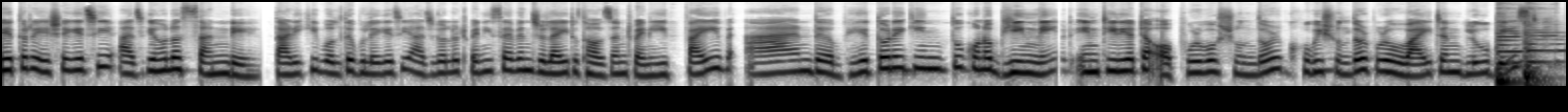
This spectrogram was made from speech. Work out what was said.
ভেতরে এসে গেছি, আজকে হলো সানডে তারিখই বলতে ভুলে গেছি, আজকে হলো twenty seven July two thousand twenty five and ভেতরে কিন্তু কোনো ভিড় নেই ইন্টিরিয়ারটা অপূর্ব সুন্দর, খুবই সুন্দর, পুরো হোয়াইট অ্যান্ড ব্লু বেসড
